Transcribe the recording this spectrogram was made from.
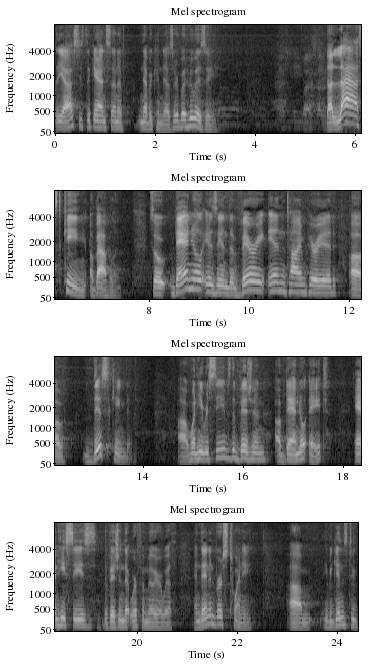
Yes, he's the grandson of Nebuchadnezzar, but who is he? The last king of Babylon. So Daniel is in the very end time period of this kingdom uh, when he receives the vision of Daniel 8 and he sees the vision that we're familiar with. And then in verse 20, um, he begins to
